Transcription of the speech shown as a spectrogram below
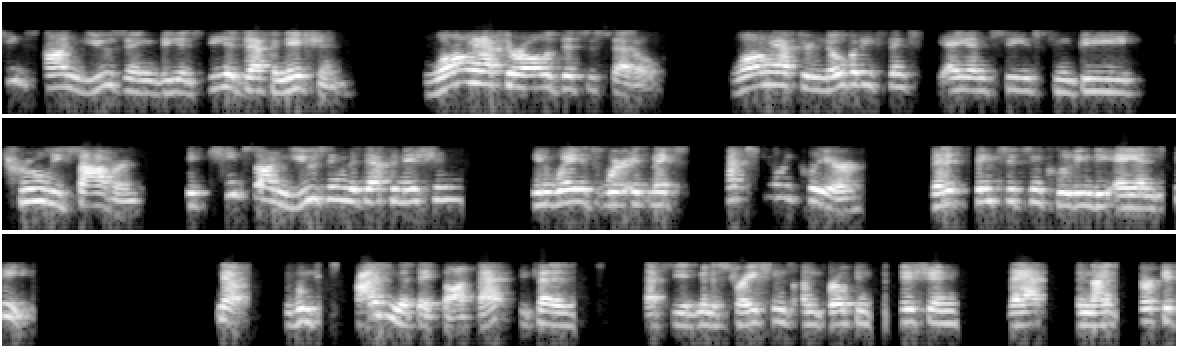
keeps on using the ISDEA definition long after all of this is settled, long after nobody thinks the ANCs can be truly sovereign. It keeps on using the definition in ways where it makes textually clear that it thinks it's including the ANCs. Now, it wouldn't be surprising that they thought that because that's the administration's unbroken position that the Ninth Circuit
